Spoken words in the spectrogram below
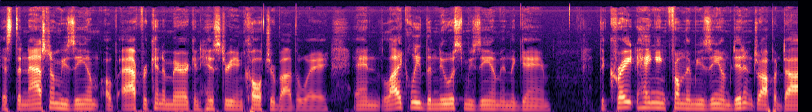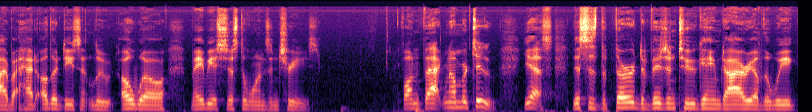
It's the National Museum of African American History and Culture, by the way, and likely the newest museum in the game. The crate hanging from the museum didn't drop a dye but had other decent loot. Oh well, maybe it's just the ones in trees. Fun fact number two. Yes, this is the third Division Two game diary of the week.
